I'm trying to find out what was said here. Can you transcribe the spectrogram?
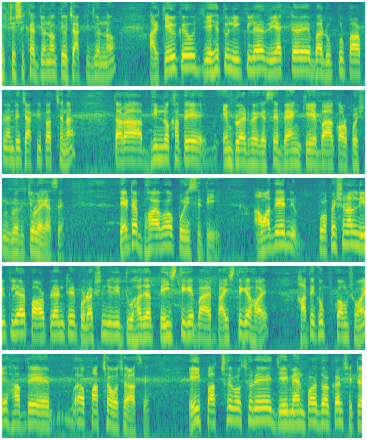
উচ্চশিক্ষার জন্য, কেউ চাকরির জন্য। আর কেউ কেউ যেহেতু নিউক্লিয়ার রিয়াক্টরে বা রূপপুর পাওয়ার প্ল্যান্টে চাকরি পাচ্ছে না তারা ভিন্ন খাতে এমপ্লয়েড হয়ে গেছে ব্যাংকে বা কর্পোরেশনগুলোতে চলে গেছে। তো এটা ভয়াবহ পরিস্থিতি। আমাদের প্রফেশনাল নিউক্লিয়ার পাওয়ার প্ল্যান্টের প্রোডাকশন যদি দু হাজার তেইশ থেকে বা বাইশ থেকে হয়, হাতে খুব কম সময়, হাতে পাঁচ ছ বছর আছে। এই পাঁচ ছয় বছরে যে ম্যান পাওয়ার দরকার, সেটা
